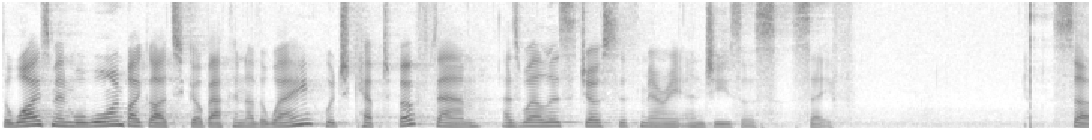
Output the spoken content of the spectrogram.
The wise men were warned by God to go back another way, which kept both them, as well as Joseph, Mary, and Jesus, safe. So,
